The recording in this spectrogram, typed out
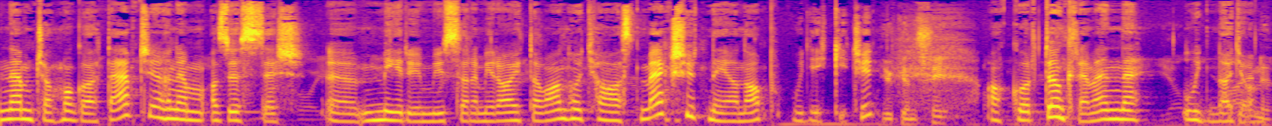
nem csak maga a távcső, hanem az összes mérőműszer, ami rajta van, hogyha azt megsütné a nap, úgy egy kicsit, akkor tönkre menne, úgy nagyon.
